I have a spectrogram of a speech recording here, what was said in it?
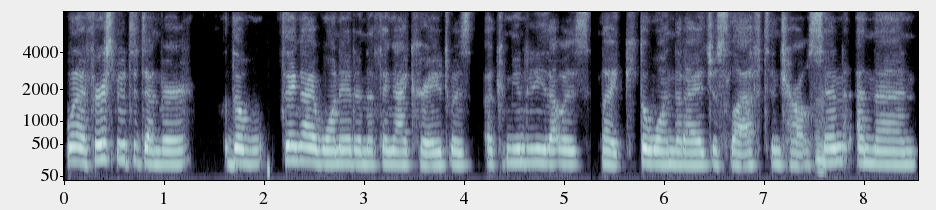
when I first moved to Denver the thing I wanted and the thing I craved was a community that was like the one that I had just left in Charleston. Mm. And then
